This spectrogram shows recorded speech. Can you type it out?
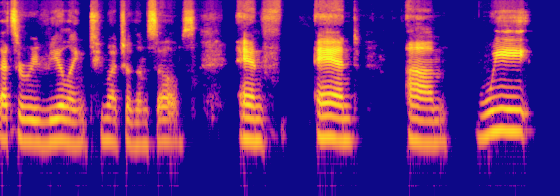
that's a revealing too much of themselves. And, and, um, we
